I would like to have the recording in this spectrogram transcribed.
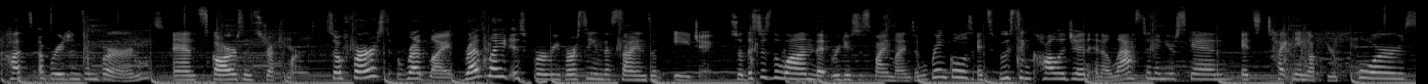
cuts, abrasions, and burns, and scars and stretch marks. So first, red light. Red light is for reversing the signs of aging. So this is the one that reduces fine lines and wrinkles. It's boosting collagen and elastin in your skin. It's tightening up your pores,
